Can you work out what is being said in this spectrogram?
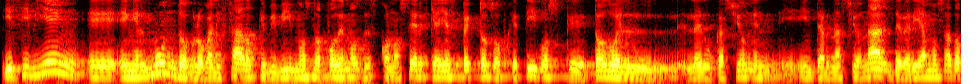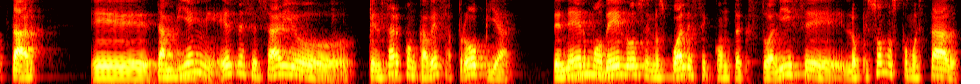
Y si bien eh, en el mundo globalizado que vivimos no podemos desconocer que hay aspectos objetivos que toda la educación internacional deberíamos adoptar, también es necesario pensar con cabeza propia, tener modelos en los cuales se contextualice lo que somos como Estado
